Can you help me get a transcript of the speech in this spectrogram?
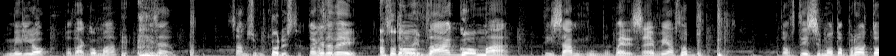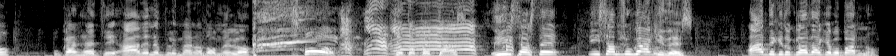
Μήλο, το δάγκωμα. Είσαι- Samsung. Ορίστε. Το έχετε Αυτό. δει; Αυτό το το meme. δάγκωμα της Samsung που περισσεύει, αυτό το φτύσιμο, το πρώτο, που κάνει έτσι. Α, δεν είναι πλημμένο το μήλο. Πω! και το πετάς. Είσαστε οι Samsungάκιδες. Άντε και το κλαδάκι από πάνω.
